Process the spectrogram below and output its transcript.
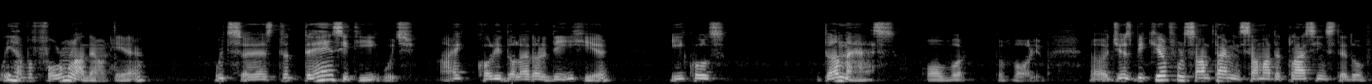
We have a formula down here which says the density, which I call it the letter D here, equals the mass over the volume. Uh, just be careful sometime in some other class instead of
